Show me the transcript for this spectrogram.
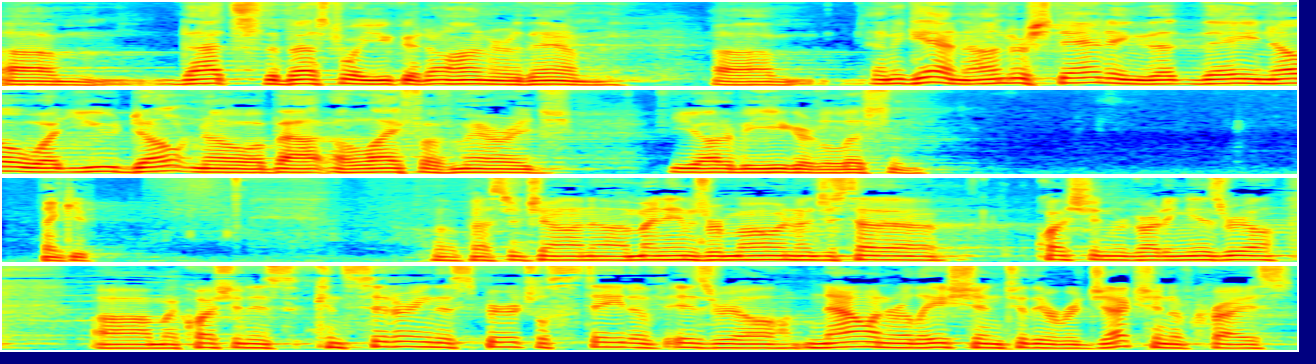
Um, that's the best way you could honor them. Um, and again, understanding that they know what you don't know about a life of marriage, you ought to be eager to listen. Thank you. Hello, Pastor John. Uh, my name is Ramon. I just had a question regarding Israel. Uh, my question is considering the spiritual state of Israel now in relation to their rejection of Christ,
